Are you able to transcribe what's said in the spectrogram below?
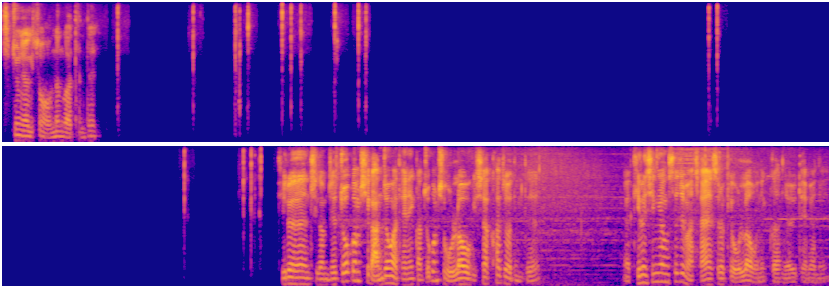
집중력이 좀 없는 것 같은데. 딜은 지금 이제 조금씩 안정화되니까 조금씩 올라오기 시작하죠, 님들. 야, 딜은 신경 쓰지 마. 자연스럽게 올라오니까 여유 되면은.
